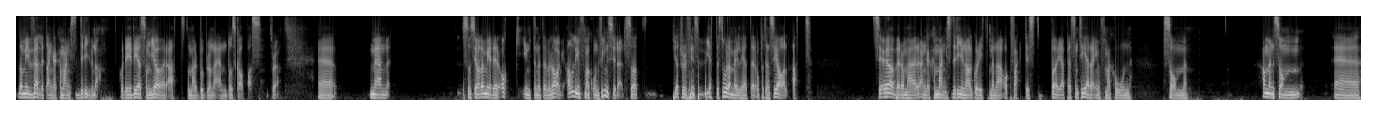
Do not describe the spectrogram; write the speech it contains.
De är väldigt engagemangsdrivna och det är det som gör att de här bubblorna ändå skapas, tror jag. Eh, men sociala medier och internet överlag, all information finns ju där. Så att jag tror det finns jättestora möjligheter och potential att se över de här engagemangsdrivna algoritmerna och faktiskt börja presentera information som, ja, men som eh,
